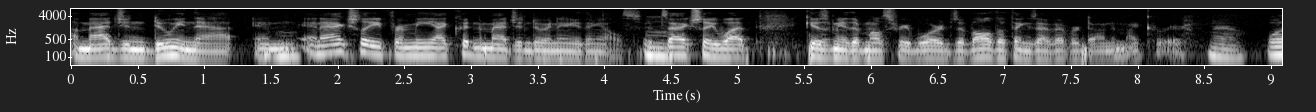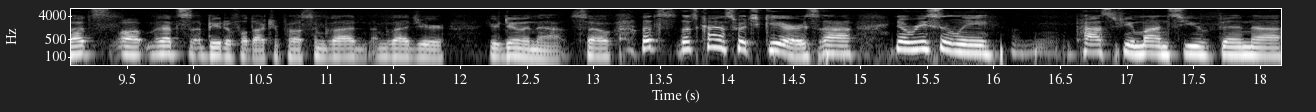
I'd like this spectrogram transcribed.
imagine doing that, and mm-hmm. and actually for me, I couldn't imagine doing anything else. Mm-hmm. It's actually what gives me the most rewards of all the things I've ever done in my career. Yeah, well, that's well, that's a beautiful, Dr. Poss. I'm glad I'm glad you're you're doing that. So let's let's kind of switch gears. Uh, you know, recently, past few months, you've been uh,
